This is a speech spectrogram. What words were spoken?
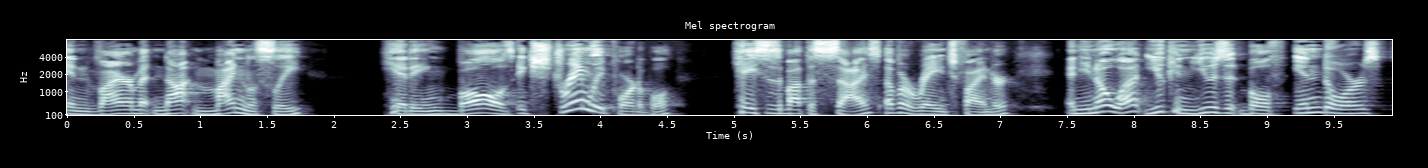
environment, not mindlessly hitting balls. Extremely portable, cases about the size of a rangefinder. And you know what? You can use it both indoors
